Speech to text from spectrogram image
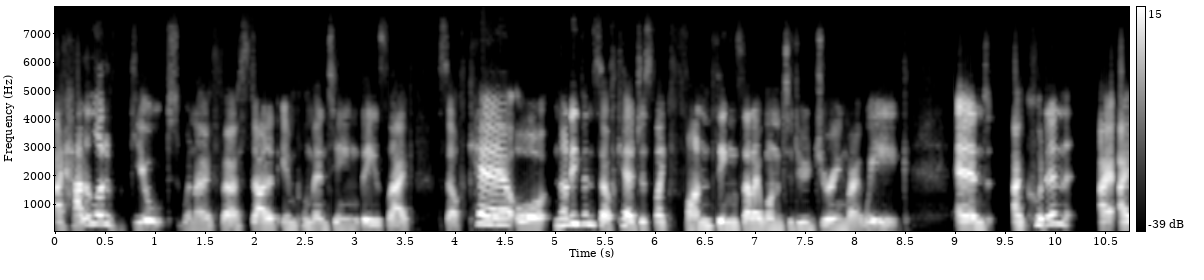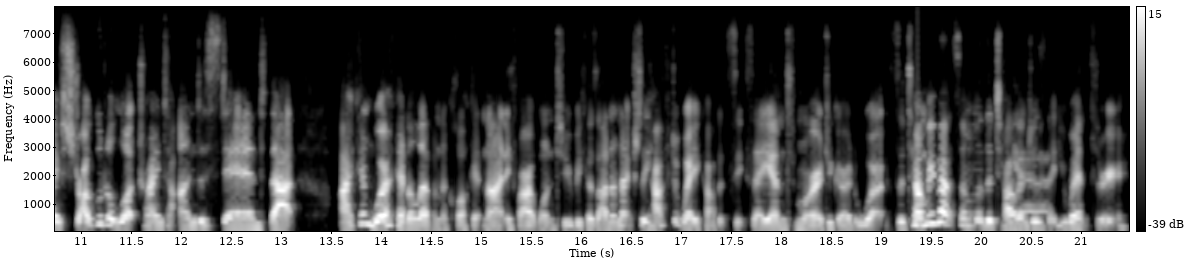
I had a lot of guilt when I first started implementing these like self-care or not even self-care, just like fun things that I wanted to do during my week. And I couldn't I, I struggled a lot trying to understand that I can work at 11 o'clock at night if I want to because I don't actually have to wake up at 6 a.m. tomorrow to go to work. So tell me about some of the challenges yeah. that you went through.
